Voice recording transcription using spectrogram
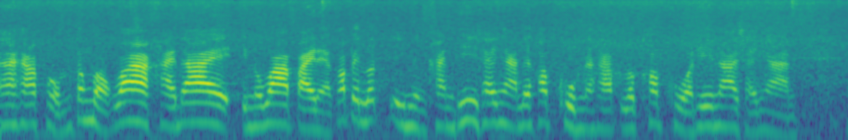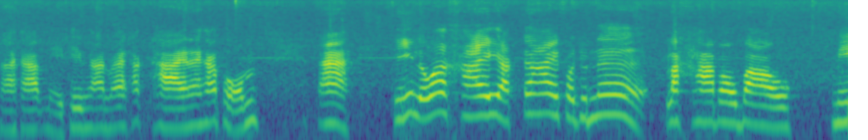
นะครับผมต้องบอกว่าใครได้ Innova ไปเนี่ยก็เป็นรถอีกหนึ่งคันที่ใช้งานได้ครอบคลุมนะครับรถครอบครัวที่น่าใช้งานนะครับนี่ทีมงานไว้ทักทายนะครับผมอะทีนี้หรือว่าใครอยากได้ Fortuner ราคาเบาๆมี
